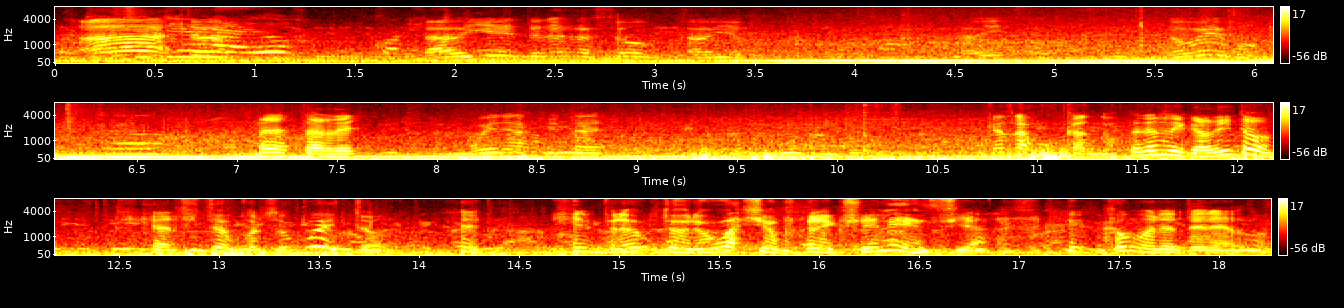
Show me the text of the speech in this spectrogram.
Porque Ah, yo tenía está. una de 2. Con Está esta. bien, tenés razón, está bien. Está bien. Nos vemos. Buenas tardes. Buenas, ¿qué tal? ¿Qué andas buscando? ¿Tenés Ricardito? Ricardito, por supuesto. El producto uruguayo por excelencia. ¿Cómo no tenerlo?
